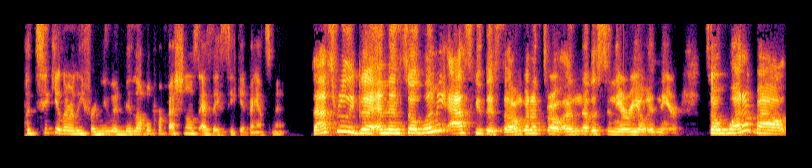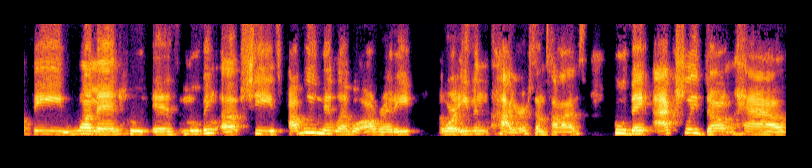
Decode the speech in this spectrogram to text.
particularly for new and mid level professionals as they seek advancement. That's really good. And then, so let me ask you this though. I'm going to throw another scenario in there. So, what about the woman who is moving up? She's probably mid level already, or even higher sometimes, who they actually don't have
